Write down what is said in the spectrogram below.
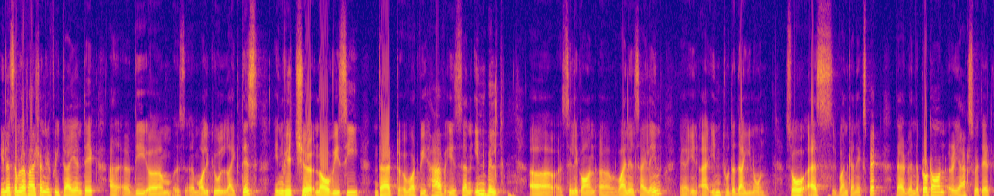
In a similar fashion if we try and take uh, uh, the um, uh, molecule like this in which uh, now we see that what we have is an inbuilt uh, silicon vinyl silane in, into the dienone. So, as one can expect that when the proton reacts with it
